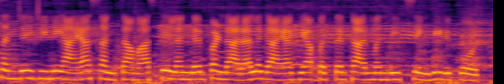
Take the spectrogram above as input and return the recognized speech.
ਸੰਜੇ ਜੀ ਨੇ ਆਇਆ, ਸੰਗਤਾਂ ਵਾਸਤੇ ਲੰਗਰ ਭੰਡਾਰਾ ਲਗਾਇਆ ਗਿਆ। ਪੱਤਰਕਾਰ ਮਨਦੀਪ ਸਿੰਘ ਦੀ ਰਿਪੋਰਟ।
